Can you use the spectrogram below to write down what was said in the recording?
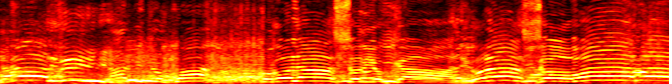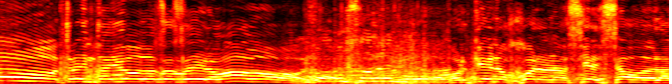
Nardi! Arbitro qua. Golazo Diocane, golazo, vamos. 32 2 a 0, vamos. ¿Por qué no jugaron así el sábado la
